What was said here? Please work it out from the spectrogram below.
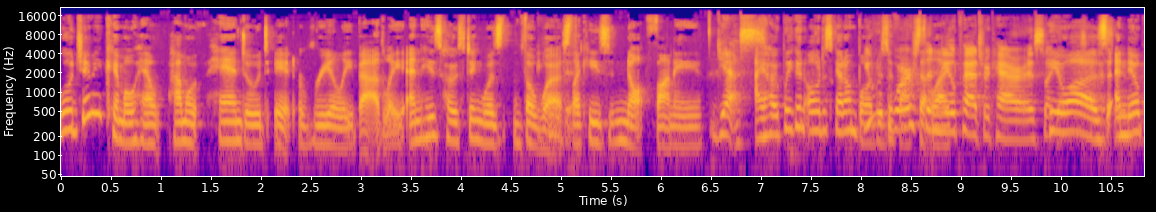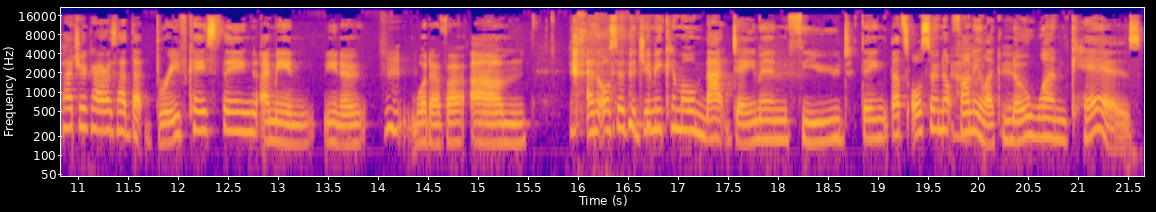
Well, Jimmy Kimmel ha- handled it really badly, and his hosting was the worst. did. Like he's not funny. yes I hope we can all just get on board he was worse fact that than like neil patrick harris like, he I'm just gonna was, and Neil. Patrick Harris had that briefcase thing. I mean, you know, whatever. Um, and also the Jimmy Kimmel Matt Damon feud thing. That's also not funny. Like no one cares.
